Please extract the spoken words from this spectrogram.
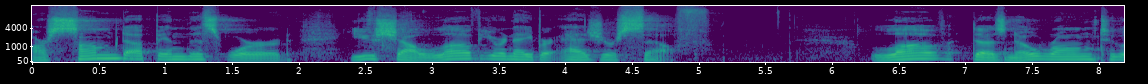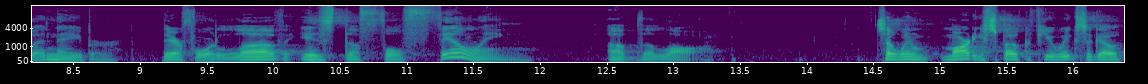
are summed up in this word you shall love your neighbor as yourself. Love does no wrong to a neighbor. Therefore, love is the fulfilling of the law. So, when Marty spoke a few weeks ago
